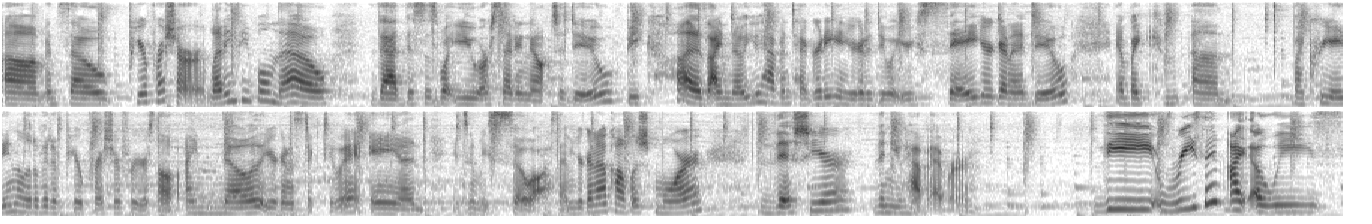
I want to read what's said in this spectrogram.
Um, and so peer pressure, letting people know that this is what you are setting out to do because I know you have integrity and you're to do what you say you're to do. And by um, by creating a little bit of peer pressure for yourself, I know that you're to stick to it and it's to be so awesome. You're to accomplish more this year than you have ever. The reason I always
